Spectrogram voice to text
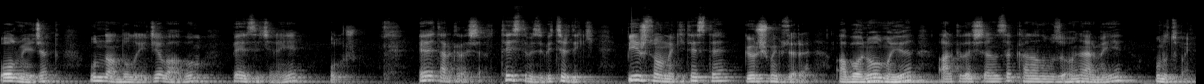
olmayacak. Bundan dolayı cevabım B seçeneği olur. Evet arkadaşlar testimizi bitirdik. Bir sonraki testte görüşmek üzere. Abone olmayı, arkadaşlarınıza kanalımızı önermeyi unutmayın.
